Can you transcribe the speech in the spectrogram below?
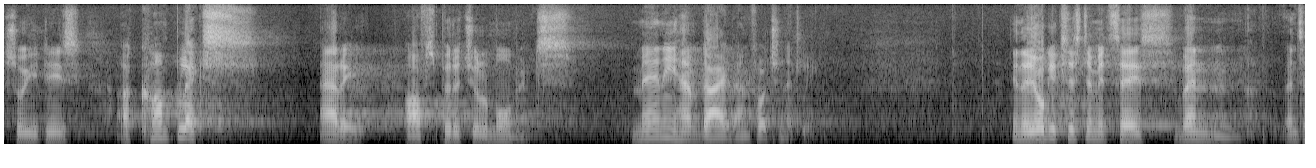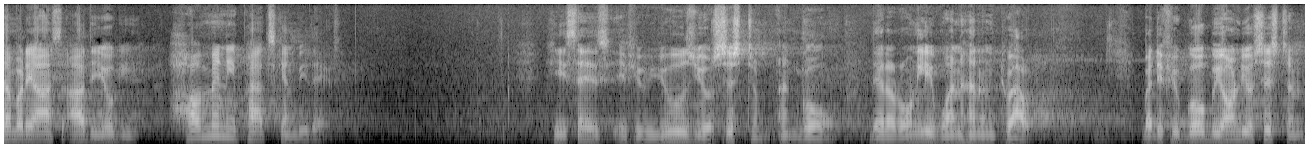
so it is a complex array of spiritual movements. Many have died, unfortunately. In the yogic system it says, when… when somebody asks Adi Yogi, how many paths can be there? He says, if you use your system and go, there are only 112. But if you go beyond your system,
